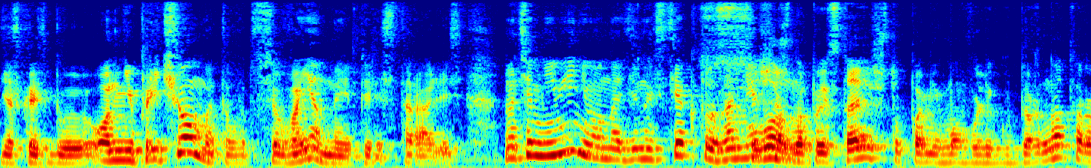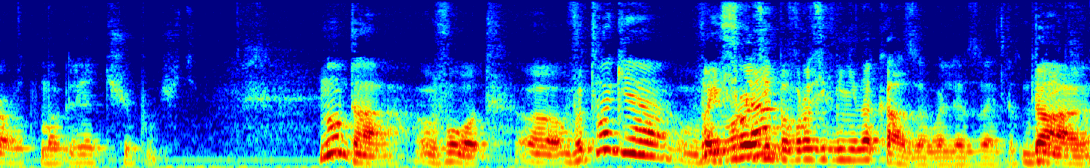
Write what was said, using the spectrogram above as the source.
Дескать, он ни при чем, это вот все военные перестарались. Но, тем не менее, он один из тех, кто замешан... Сложно представить, что помимо воли губернатора вот могли отчепучить. Ну да, вот. Э, в итоге войска... вроде бы вроде бы не наказывали за этот Да,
